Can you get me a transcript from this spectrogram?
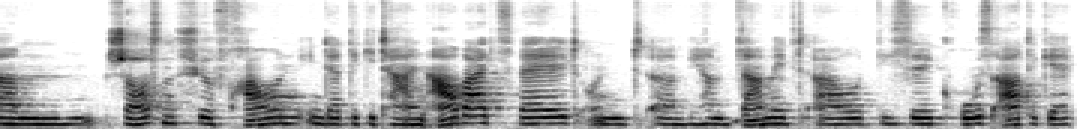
ähm, Chancen für Frauen in der digitalen Arbeitswelt und äh, wir haben damit auch diese großartige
